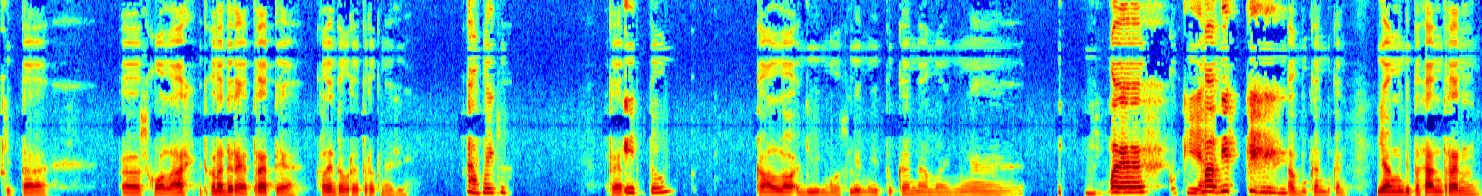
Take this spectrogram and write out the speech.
kita uh, sekolah itu kan ada retret ya kalian tahu retret nggak sih apa itu Ret itu kalau di muslim itu kan namanya eh, ya. mabit ah bukan bukan yang di pesantren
